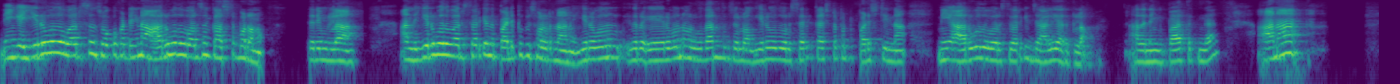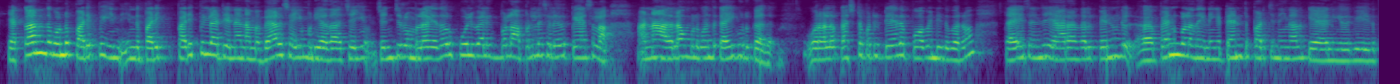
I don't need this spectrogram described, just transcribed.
நீங்கள் இருபது வருஷம் சுகப்பட்டீங்கன்னா அறுபது வருஷம் கஷ்டப்படணும் தெரியுங்களா அந்த இருபது வருஷம் வரைக்கும் அந்த படிப்புக்கு சொல்றேன் நான். இருபது இருபதுன்னு ஒரு உதாரணத்துக்கு சொல்லுவாங்க. இருபது வருஷம் வரைக்கும் கஷ்டப்பட்டு படிச்சிட்டீங்கன்னா நீ அறுபது வருஷம் வரைக்கும் ஜாலியா இருக்கலாம். அதை நீங்க பாத்துக்குங்க. ஆனா எக்காரணத்தை கொண்டு படிப்பு இந்த படி படிப்பு இல்லாட்டி என்ன? நம்ம வேலை செய்ய முடியாதா? செய்யும் செஞ்சிரும்ல ஏதோ ஒரு கூலி வேலைக்கு போகலாம் அப்படிலாம் சில இது பேசலாம். ஆனால் அதெல்லாம் உங்களுக்கு வந்து கை கொடுக்காது. ஓரளவு கஷ்டப்பட்டுகிட்டே தான் போக வேண்டியது வரும். தயவு செஞ்சு யாராக இருந்தாலும் பெண்கள் பெண் குழந்தைங்க நீங்கள் டென்த்து படிச்சிருந்தீங்கனாலும் கே நீங்கள் இது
